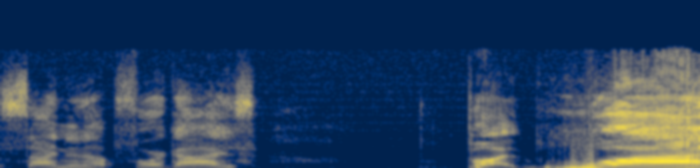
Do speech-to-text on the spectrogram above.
Was signing up for, guys. But wow!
